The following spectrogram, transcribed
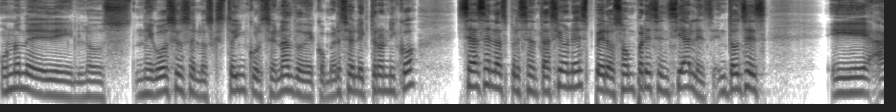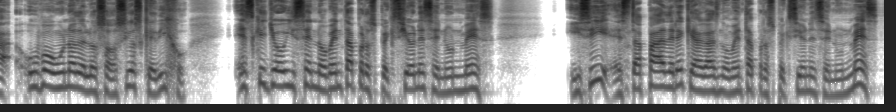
uno de los negocios en los que estoy incursionando de comercio electrónico? Se hacen las presentaciones, pero son presenciales. Entonces, eh, hubo uno de los socios que dijo, es que yo hice 90 prospecciones en un mes. Y sí, está padre que hagas 90 prospecciones en un mes,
